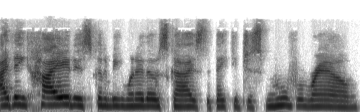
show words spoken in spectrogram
I think Hyatt is going to be one of those guys that they could just move around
